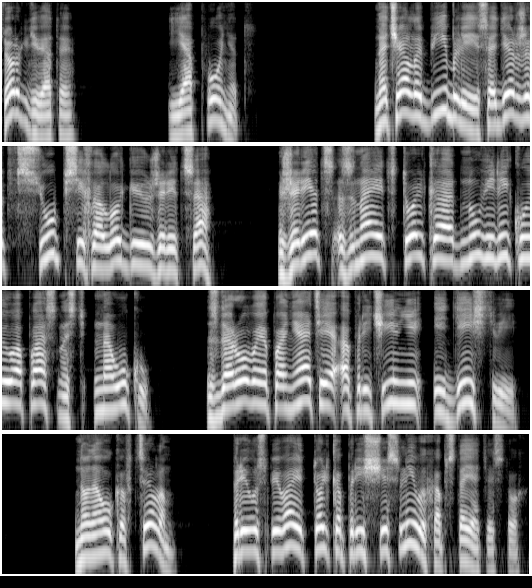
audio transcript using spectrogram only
49. Я понят. Начало Библии содержит всю психологию жреца. Жрец знает только одну великую опасность — науку, здоровое понятие о причине и действии. Но наука в целом преуспевает только при счастливых обстоятельствах.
